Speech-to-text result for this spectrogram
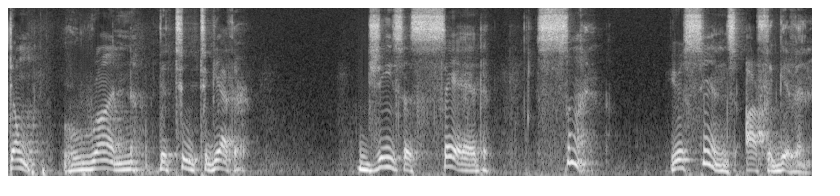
don't run the two together. Jesus said, Son, your sins are forgiven.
